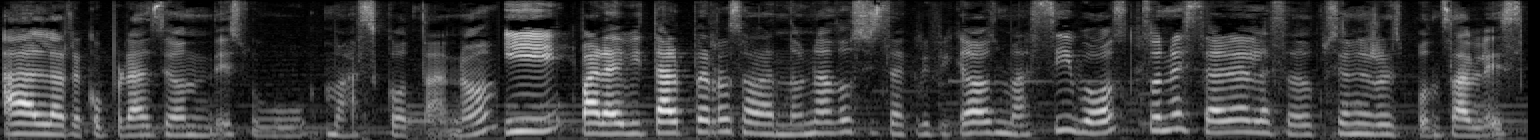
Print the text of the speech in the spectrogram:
a la recuperación de su mascota, ¿no? Y para evitar perros abandonados y sacrificados masivos son necesarias las adopciones responsables.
